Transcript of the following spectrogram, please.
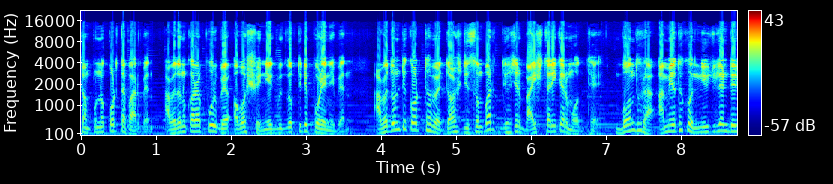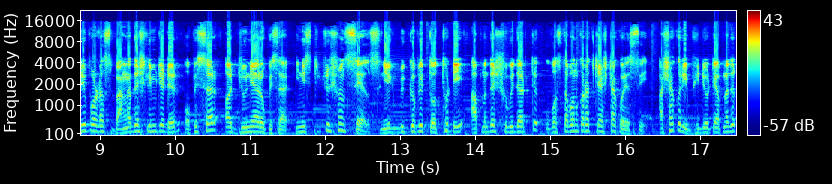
সম্পূর্ণ করতে পারবেন। আবেদন করার পূর্বে অবশ্যই নিয়োগ বিজ্ঞপ্তিটি পড়ে নেবেন। আবেদনটি করতে হবে দশ ডিসেম্বর দুই বাইশ তারিখের মধ্যে। বন্ধুরা, আমি এতক্ষণ নিউজিল্যান্ড ডেরি প্রোডাক্টস বাংলাদেশ লিমিটেডের অফিসার ও জুনিয়র অফিসার ইনস্টিটিউশন সেলস নিয়োগ বিজ্ঞপ্তির তথ্যটি আপনাদের সুবিধার্থে উপস্থাপন করার চেষ্টা করেছি। আশা করি ভিডিওটি আপনাদের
